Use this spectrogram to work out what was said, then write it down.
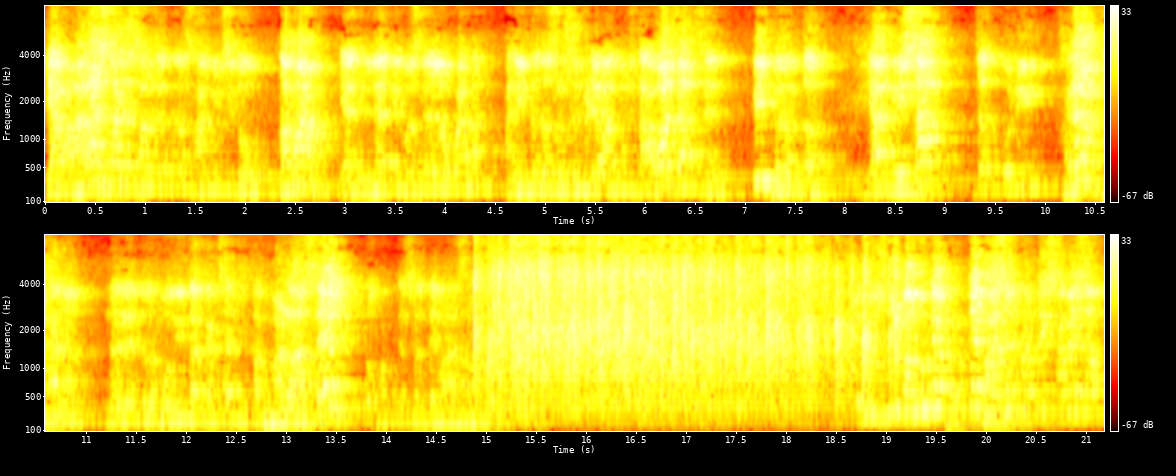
या महाराष्ट्राच्या सर्व सांगू इच्छितो तमाम या जिल्ह्यातील बसलेल्या लोकांना आणि इथं जर सोशल मीडिया माध्यमाचा आवाज जात असेल तिथपर्यंत या देशात जर कोणी खऱ्या अर्थानं नरेंद्र मोदीचा कच्चा ठिका फाडला असेल तो फक्त श्रद्धे बाळासाहेब तुम्ही उचलून बघून घ्या प्रत्येक भाषण प्रत्येक सभेचं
